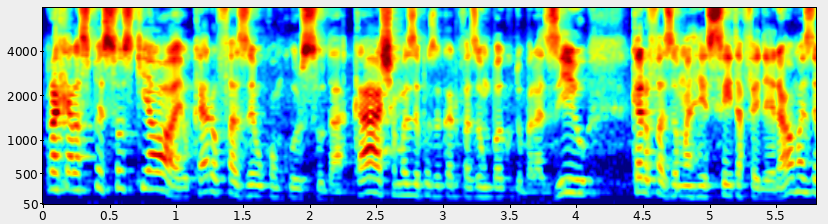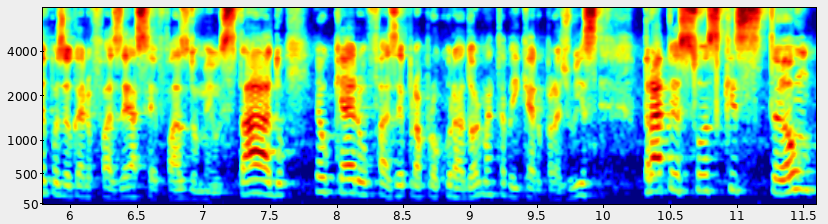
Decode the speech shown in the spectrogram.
Para aquelas pessoas que, ó, eu quero fazer o concurso da Caixa, mas depois eu quero fazer um Banco do Brasil, quero fazer uma Receita Federal, mas depois eu quero fazer a Cefaz do meu estado, eu quero fazer para procurador, mas também quero para juiz, para pessoas que estão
